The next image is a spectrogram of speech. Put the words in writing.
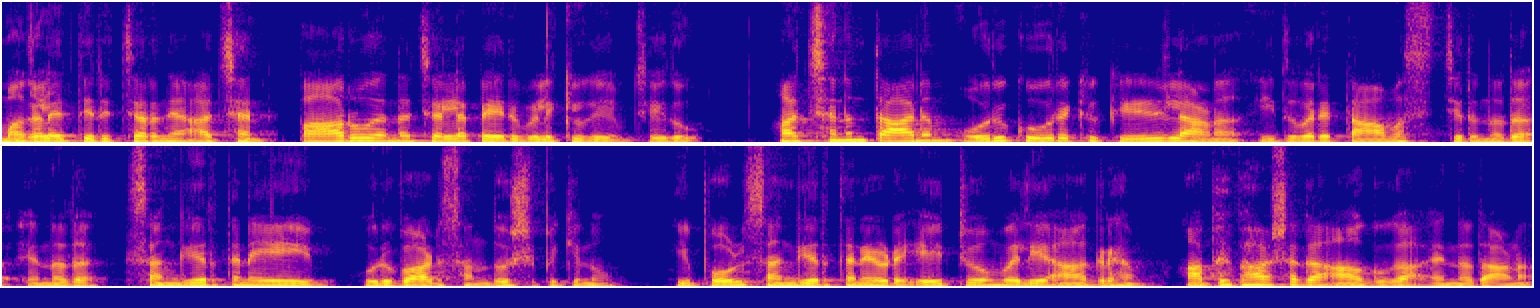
മകളെ തിരിച്ചറിഞ്ഞ അച്ഛൻ പാറു എന്ന ചെല്ലപ്പേര് വിളിക്കുകയും ചെയ്തു. അച്ഛനും താനും ഒരു കൂരയ്ക്കു കീഴിലാണ് ഇതുവരെ താമസിച്ചിരുന്നത് എന്നത് സങ്കീർത്തനയെയും ഒരുപാട് സന്തോഷിപ്പിക്കുന്നു. ഇപ്പോൾ സങ്കീർത്തനയുടെ ഏറ്റവും വലിയ ആഗ്രഹം അഭിഭാഷക ആകുക എന്നതാണ്.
